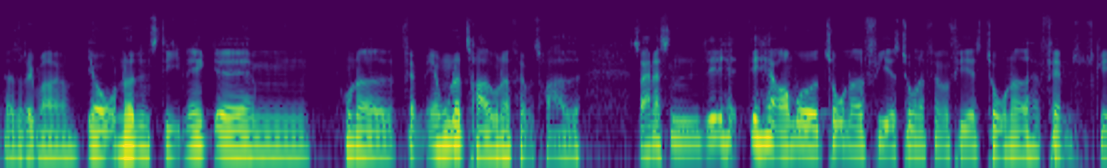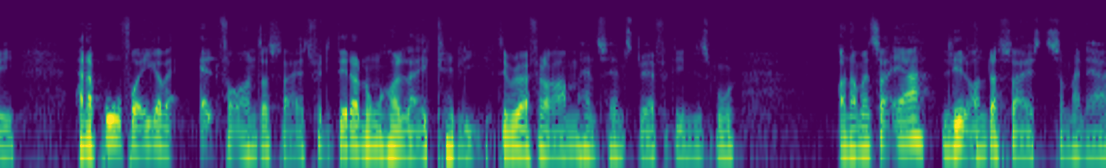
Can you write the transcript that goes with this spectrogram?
Passer det ikke meget godt? Jo, noget af den stil, ikke? Øhm, 105, ja, 130-135. Så han er sådan det, det her område, 280, 285, 290 måske. Han har brug for ikke at være alt for undersized, fordi det er der nogle hold, der ikke kan lide. Det vil i hvert fald ramme hans, hans draft fordi en lille smule. Og når man så er lidt undersized, som han er,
